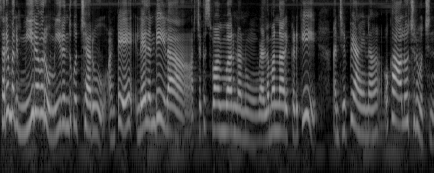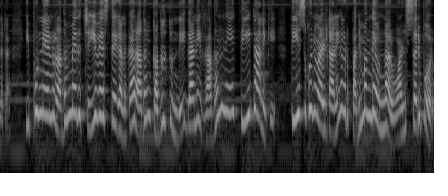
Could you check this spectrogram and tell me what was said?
సరే మరి మీరెవరు? మీరెందుకు వచ్చారు అంటే లేదండి ఇలా అర్చక స్వామి వారు నన్ను వెళ్ళమన్నారు ఇక్కడికి అని చెప్పి ఆయన ఒక ఆలోచన వచ్చిందట. ఇప్పుడు నేను రథం మీద చెయ్యి వేస్తే గనక రథం కదులుతుంది కానీ రథంని తీయటానికి తీసుకుని వెళ్ళటానికి అక్కడ పది మందే ఉన్నారు వాళ్ళు సరిపోరు.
